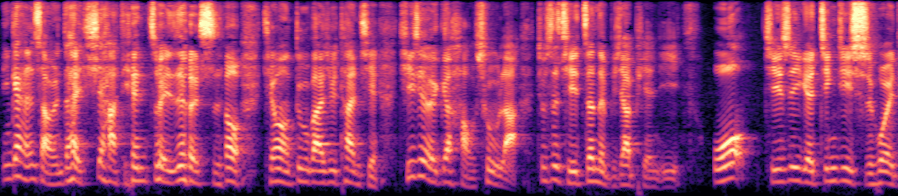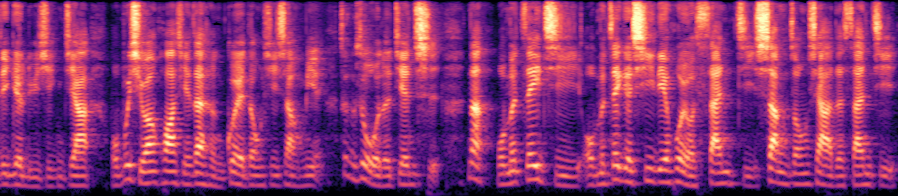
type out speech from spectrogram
应该很少人在夏天最热的时候前往杜拜去探险。其实有一个好处啦，就是其实真的比较便宜。我其实是一个经济实惠的一个旅行家，我不喜欢花钱在很贵的东西上面，这个是我的坚持。那我们这一集，我们这个系列会有三集，上中下的三集，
